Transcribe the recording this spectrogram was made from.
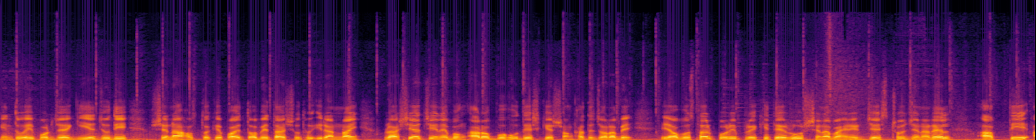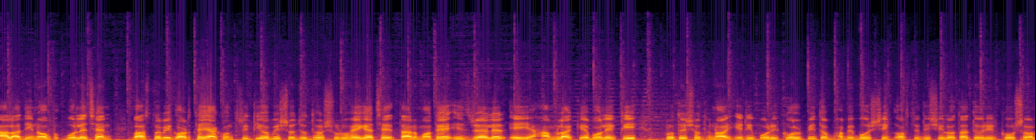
কিন্তু এই পর্যায়ে গিয়ে যদি সেনা হস্তক্ষেপ হয়, তবে তা শুধু ইরান নয়, রাশিয়া, চীন এবং আরও বহু দেশকে সংঘাতে জড়াবে। এই অবস্থার পরিপ্রেক্ষিতে রুশ সেনাবাহিনীর জ্যেষ্ঠ জেনারেল আপতি আলাদিনোভ বলেছেন, বাস্তবিক অর্থে এখন তৃতীয় বিশ্বযুদ্ধ শুরু হয়ে গেছে। তার মতে, ইসরায়েলের এই হামলা কেবল একটি প্রতিশোধ নয়, এটি পরিকল্পিতভাবে বৈশ্বিক অস্থিতিশীলতা তৈরির কৌশল।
